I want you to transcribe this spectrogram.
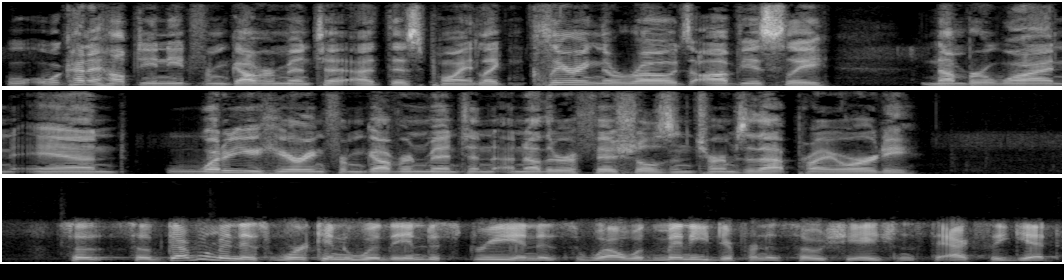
what kind of help do you need from government at this point? Like clearing the roads, obviously, number one. And what are you hearing from government and, and other officials in terms of that priority? So, so government is working with industry and as well with many different associations to actually get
